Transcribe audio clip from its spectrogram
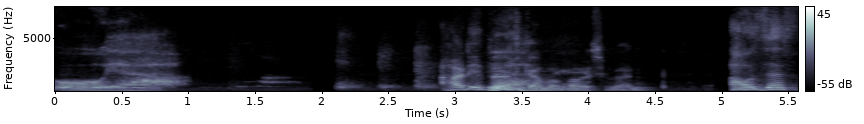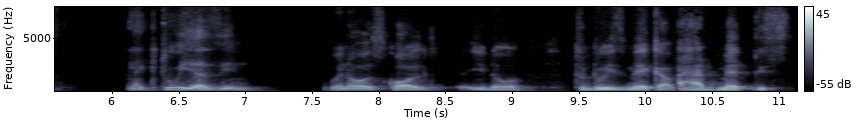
Oh yeah. How did that Yeah, come man. about, man? I was just like two years in when I was called, you know, to do his makeup. I had met this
